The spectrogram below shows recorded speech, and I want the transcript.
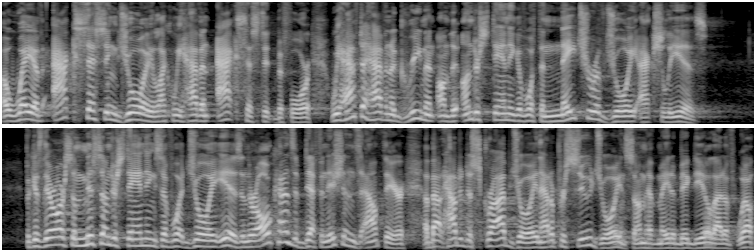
a way of accessing joy like we haven't accessed it before, we have to have an agreement on the understanding of what the nature of joy actually is because there are some misunderstandings of what joy is. And there are all kinds of definitions out there about how to describe joy and how to pursue joy. And some have made a big deal out of, well,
